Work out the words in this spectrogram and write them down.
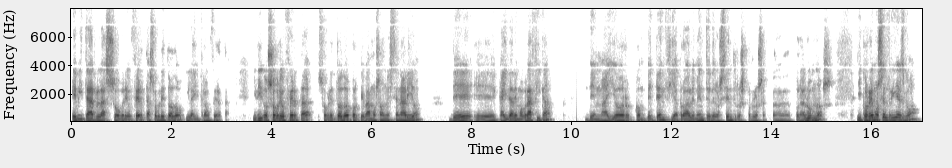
evitar la sobreoferta sobre todo y la infraoferta. Y digo sobreoferta sobre todo porque vamos a un escenario de eh, caída demográfica, de mayor competencia probablemente de los centros eh, por alumnos y corremos el riesgo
